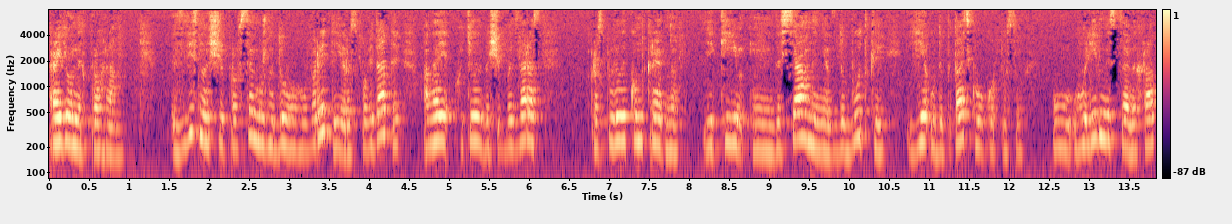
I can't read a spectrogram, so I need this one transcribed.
районних програм. Звісно, що про все можна довго говорити і розповідати, але хотілося б, щоб ви зараз розповіли конкретно, які досягнення, здобутки є у депутатського корпусу, у голів місцевих рад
